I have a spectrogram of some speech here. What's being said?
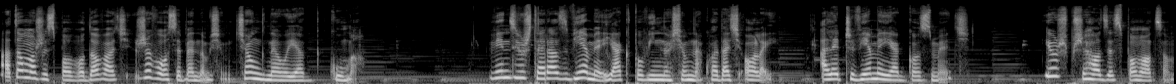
a to może spowodować, że włosy będą się ciągnęły jak guma. Więc już teraz wiemy, jak powinno się nakładać olej. Ale czy wiemy, jak go zmyć? Już przychodzę z pomocą.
